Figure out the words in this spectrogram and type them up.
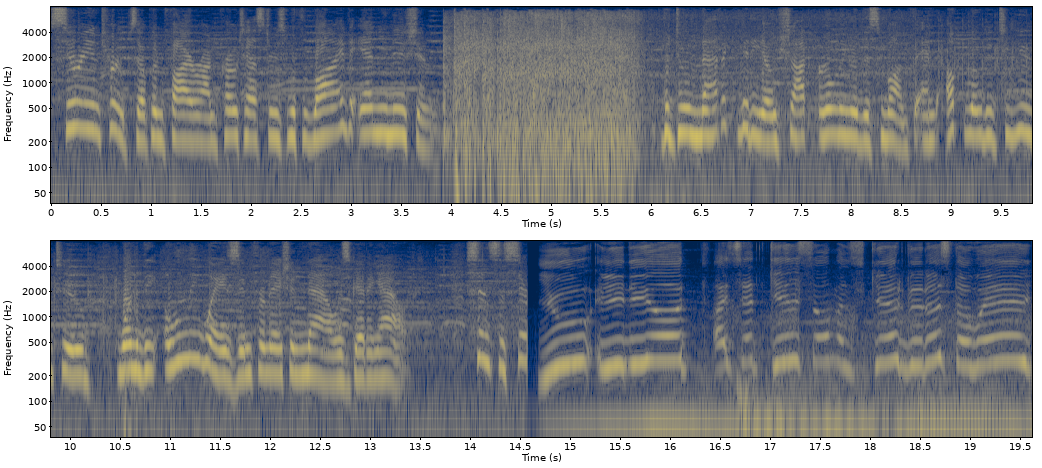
Syrian troops open fire on protesters with live ammunition. The dramatic video shot earlier this month and uploaded to YouTube, one of the only ways information now is getting out. Since the Syrian You idiot! I said kill some and scare the rest away!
